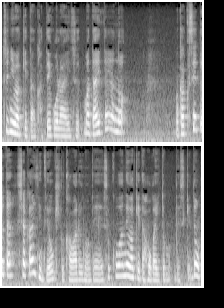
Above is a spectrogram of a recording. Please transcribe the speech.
つに分けたカテゴライズ。まあ大体あの学生と社会人って大きく変わるのでそこはね分けた方がいいと思うんですけど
